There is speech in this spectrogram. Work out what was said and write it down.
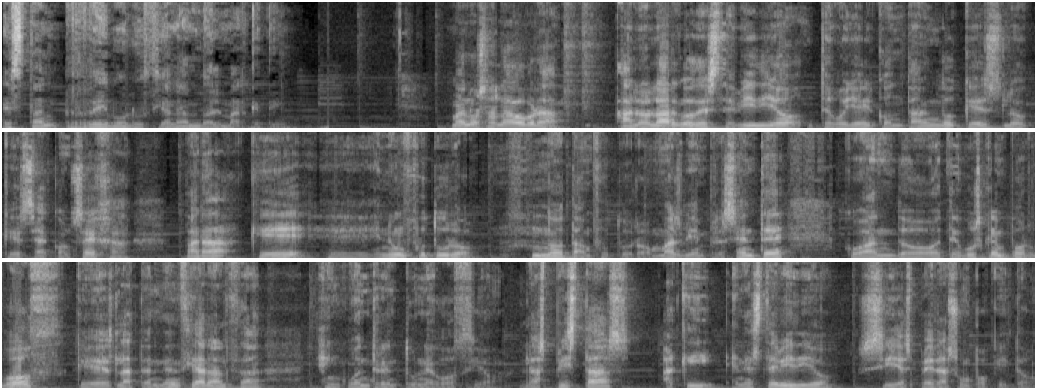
están revolucionando el marketing. Manos a la obra. A lo largo de este vídeo te voy a ir contando qué es lo que se aconseja para que eh, en un futuro, no tan futuro, más bien presente, cuando te busquen por voz, que es la tendencia al alza, encuentren tu negocio. Las pistas aquí en este vídeo si esperas un poquito.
